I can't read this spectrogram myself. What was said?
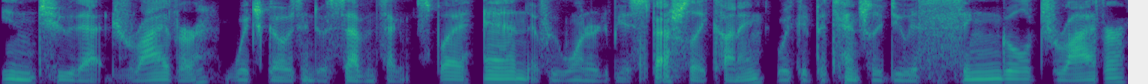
into that driver, which goes into a seven segment display. And if we wanted to be especially cunning, we could potentially do a single driver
